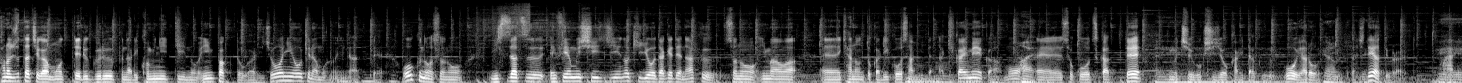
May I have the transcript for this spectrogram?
彼女たちが持っているグループなりコミュニティのインパクトが非常に大きなものになって多くのその日雑 FMCG の企業だけでなくその今は、えーキャノンとかリコーさんみたいな機械メーカーも、はい。えーそこを使ってー。今中国市場開拓をやろうという形でやっておられると。はい。へ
